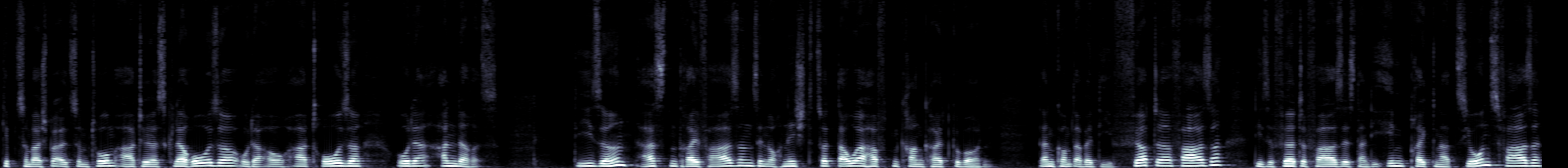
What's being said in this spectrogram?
gibt es zum Beispiel als Symptom Arteriosklerose oder auch Arthrose oder anderes. Diese ersten drei Phasen sind noch nicht zur dauerhaften Krankheit geworden. Dann kommt aber die vierte Phase. Diese vierte Phase ist dann die Imprägnationsphase.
